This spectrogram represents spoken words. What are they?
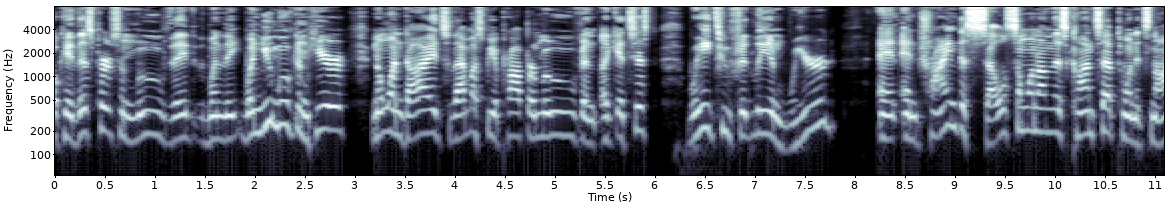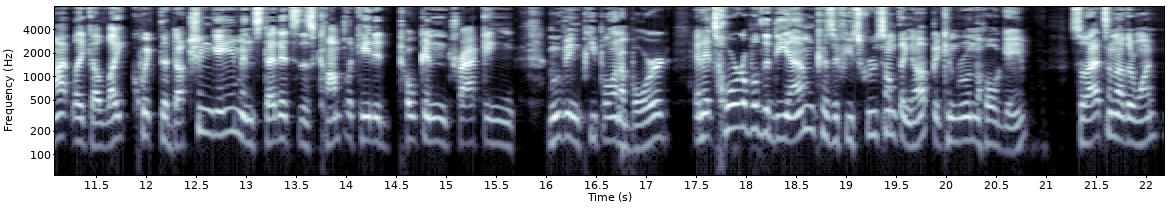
Okay, this person moved. They, when they, when you moved them here, no one died. So that must be a proper move. And like, it's just way too fiddly and weird and and trying to sell someone on this concept when it's not like a light quick deduction game instead it's this complicated token tracking moving people on a board and it's horrible to dm because if you screw something up it can ruin the whole game so that's another one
